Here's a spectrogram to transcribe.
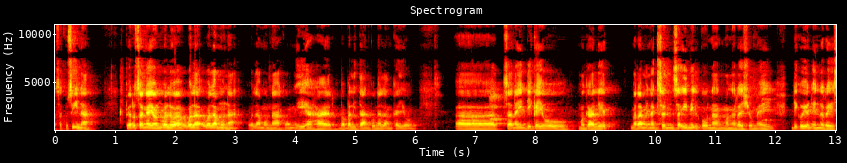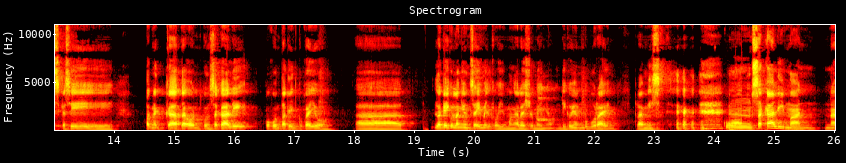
sa kusina. Pero sa ngayon wala wala wala muna. Wala muna akong i-hire, babalitaan ko na lang kayo. At sana hindi kayo magalit. Marami nag-send sa email ko ng mga resume. Hindi ko yun in-erase kasi pag nagkataon kung sakali kukontakin ko kayo at lagay ko lang yun sa email ko yung mga resume nyo. Hindi ko yan buburahin. Promise. Kung sakali man na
